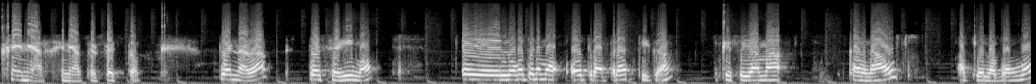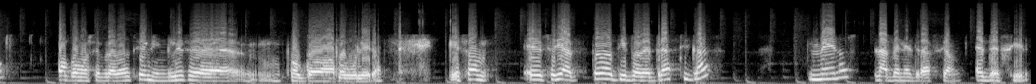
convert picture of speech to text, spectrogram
Genial, genial, perfecto. Pues nada, pues seguimos. Eh, luego tenemos otra práctica que se llama count out, aquí lo pongo, o como se pronuncia en inglés, un poco regulero, que son, eh, sería todo tipo de prácticas menos la penetración, es decir,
